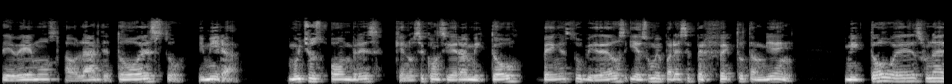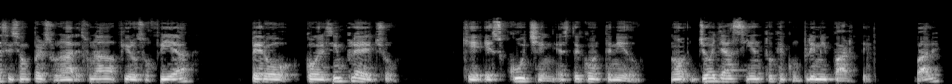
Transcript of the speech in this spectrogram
debemos hablar de todo esto. Y mira, muchos hombres que no se consideran MGTOW ven estos videos y eso me parece perfecto también. MGTOW es una decisión personal, es una filosofía, pero con el simple hecho que escuchen este contenido, ¿no? yo ya siento que cumplí mi parte, ¿vale?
